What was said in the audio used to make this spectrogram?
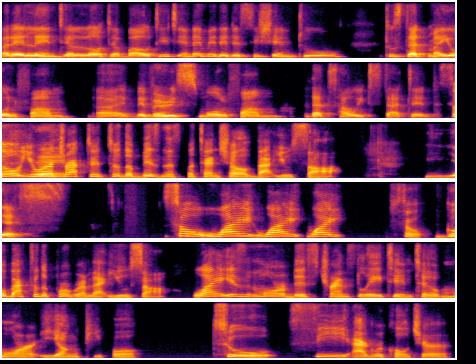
But I learned a lot about it, and I made a decision to to start my own farm, uh, a very small farm. That's how it started. So you were and, attracted to the business potential that you saw. Yes. So why why why so go back to the program that you saw. Why isn't more of this translating to more young people to see agriculture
